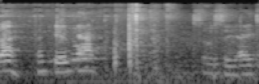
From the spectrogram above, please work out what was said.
Rồi, anh kiểm nha Sushi AT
